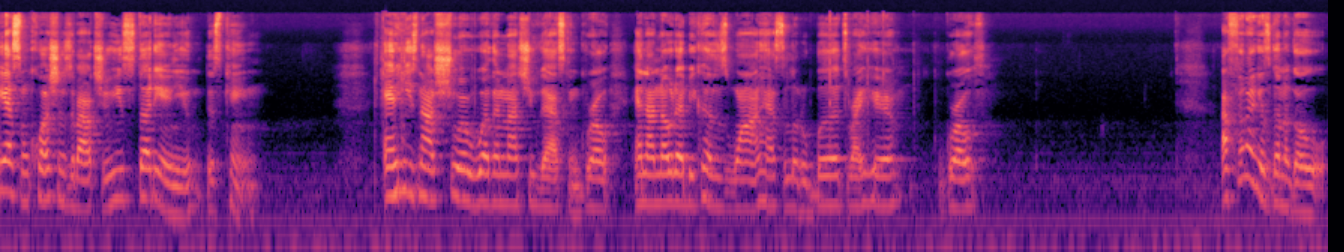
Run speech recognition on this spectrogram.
He has some questions about you. He's studying you, this king. And he's not sure whether or not you guys can grow. And I know that because his wand has the little buds right here, growth. I feel like it's gonna go.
